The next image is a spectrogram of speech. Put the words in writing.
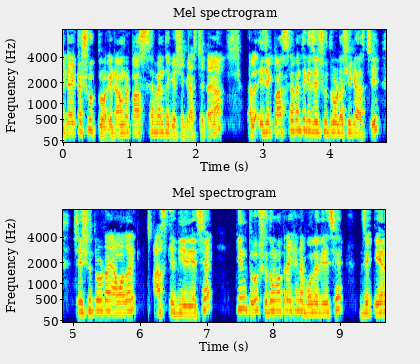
এটা একটা সূত্র, এটা আমরা ক্লাস সেভেন থেকে শিখে আসছি, তাই না? তাহলে এই যে ক্লাস সেভেন থেকে যে সূত্রটা শিখে আসছি, সেই সূত্রটাই আমাদের আজকে দিয়ে দিয়েছে কিন্তু শুধুমাত্র এখানে বলে দিয়েছে যে এর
